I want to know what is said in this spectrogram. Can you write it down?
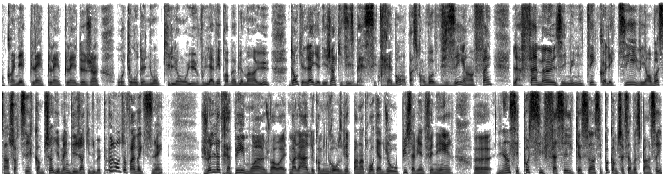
on connaît plein, plein, plein de gens autour de nous qui l'ont eu. Vous l'avez probablement eu. Donc là, il y a des gens qui disent, ben c'est très bon parce qu'on va viser enfin la fameuse immunité collective et on va s'en sortir comme ça. Il y a même des gens qui disent, ben plus besoin de se faire vacciner je vais l'attraper, moi, je vais être malade comme une grosse grippe pendant trois, quatre jours, puis ça vient de finir. Euh, non, c'est pas si facile que ça. C'est pas comme ça que ça va se passer.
